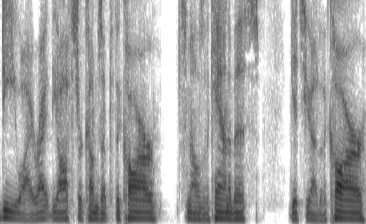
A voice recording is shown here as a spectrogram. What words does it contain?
DUI, right? The officer comes up to the car, smells the cannabis, gets you out of the car.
